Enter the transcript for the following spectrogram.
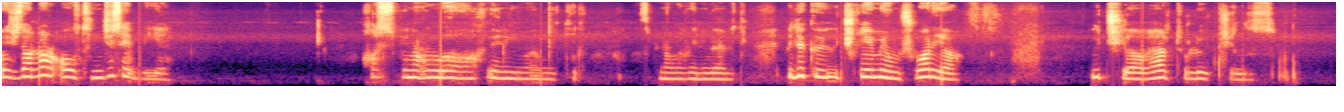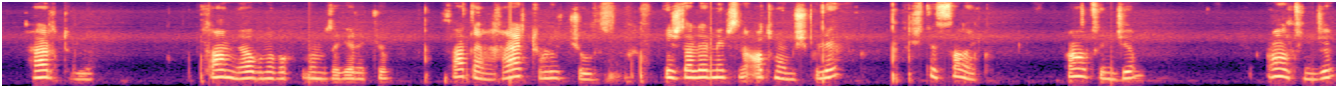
Ejderler 6. seviye. Hasbinallah ve ni'mel vekil. Hasbinallah ve ni'mel vekil. Bir de köyü üçleyemiyormuş var ya. 3 ya her türlü 3 yıldız. Her türlü. Tamam ya buna bakmamıza gerek yok. Zaten her türlü 3 yıldız. Ejderlerin hepsini atmamış bile. İşte salak. 6. 6.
